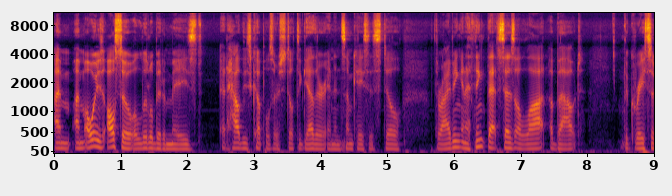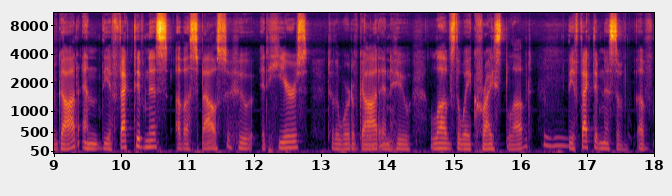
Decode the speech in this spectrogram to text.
I'm I'm always also a little bit amazed at how these couples are still together and in some cases still thriving. And I think that says a lot about the grace of God and the effectiveness of a spouse who adheres to the word of God mm-hmm. and who loves the way Christ loved. Mm-hmm. The effectiveness of, of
